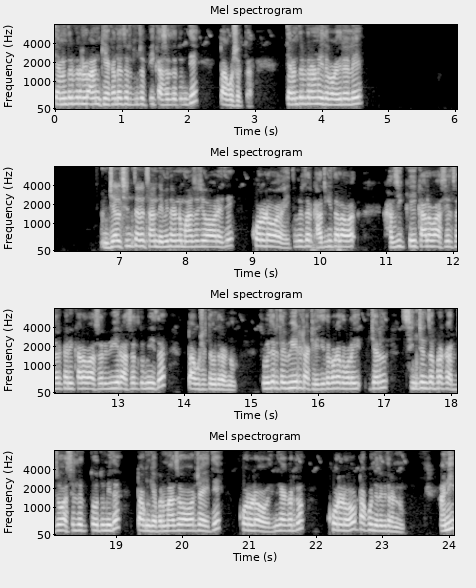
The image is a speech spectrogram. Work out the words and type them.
त्यानंतर मित्रांनो आणखी एखादा जर तुमचं पीक असेल तर तुम्ही ते टाकू शकता. त्यानंतर मित्रांनो इथे बघितलेले जलसिंचन चांदे मित्रांनो माझं जे वावर आहे ते कोरडवाव आहे. तुम्ही जर खाजगी तलाव खाजगी काही कालवा असेल सरकारी कालवा असेल विहीर असेल तुम्ही इथं टाकू शकता मित्रांनो. तुम्ही जर इथं विहीर टाकली तिथं बघा तुम्हाला विचारेल सिंचनचा प्रकार जो असेल तर तो तुम्ही इथं टाकून घ्या. पण माझं वावर जे आहे ते कोरडवाव आहे. मी काय करतो कोरडवाव टाकून देतो मित्रांनो. आणि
